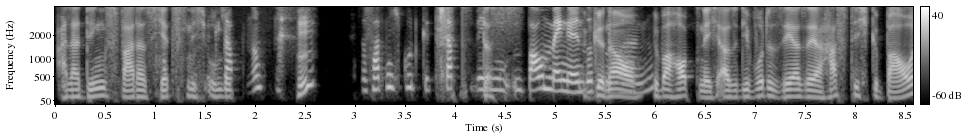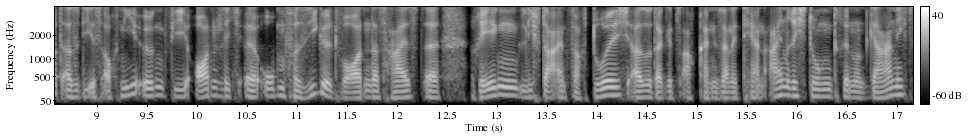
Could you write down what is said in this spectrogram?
Allerdings war das jetzt nicht unbedingt. Ne? Hm? Das hat nicht gut geklappt wegen das, Baumängeln sozusagen. Genau, ne? überhaupt nicht. Also die wurde sehr, sehr hastig gebaut. Also die ist auch nie irgendwie ordentlich äh, oben versiegelt worden. Das heißt, äh, Regen lief da einfach durch. Also da gibt es auch keine sanitären Einrichtungen drin und gar nichts.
